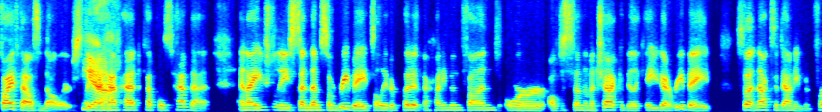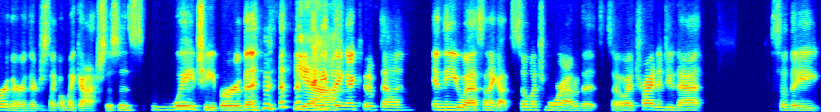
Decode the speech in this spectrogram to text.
five thousand dollars. Like Yeah. I have had couples have that, and I usually send them some rebates. I'll either put it in their honeymoon fund or I'll just send them a check and be like, "Hey, you got a rebate." So that knocks it down even further, and they're just like, "Oh my gosh, this is way cheaper than Yeah. anything I could have done in the U.S." And I got so much more out of it. So I try to do that, so they,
